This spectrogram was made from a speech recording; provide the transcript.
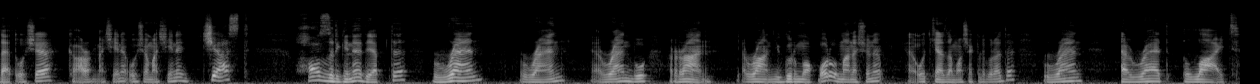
that o'sha car mashina o'sha mashina just hozirgina deyapti. Ran ran ran bu run run yugurmoq boru mana shuni o'tgan zamon shakli bo'ladi. Ran a red light.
